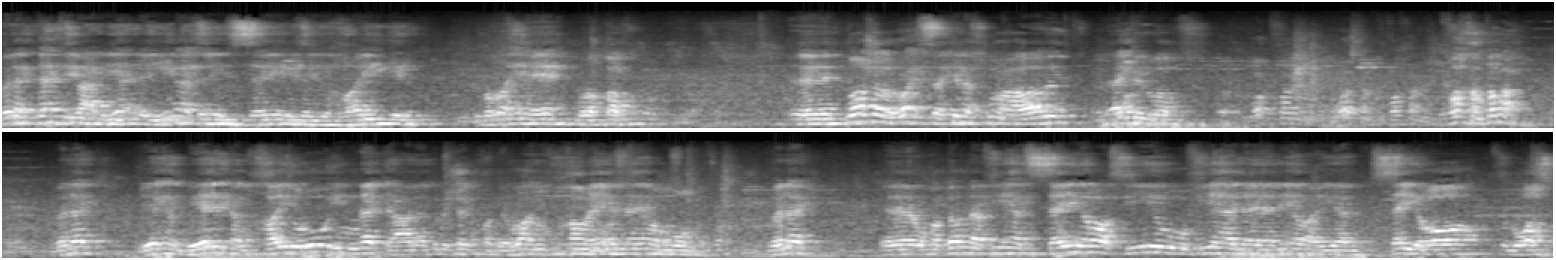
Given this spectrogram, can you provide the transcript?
بالك تأتي بعد ياء لينه زي السير زي خير يبقى الراء هنا إيه؟ آه، 12 الراء الساكنة تكون عارض لأجل الوقف. وقفا الشيخ فخم طبعا. بالك بيدك الخير إنك على كل شيء قدير. الراء المفخمه هي مضمونة. بالك آه، وقدرنا فيها السير سيروا فيها لياليها وأيام. السير في الوسط.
